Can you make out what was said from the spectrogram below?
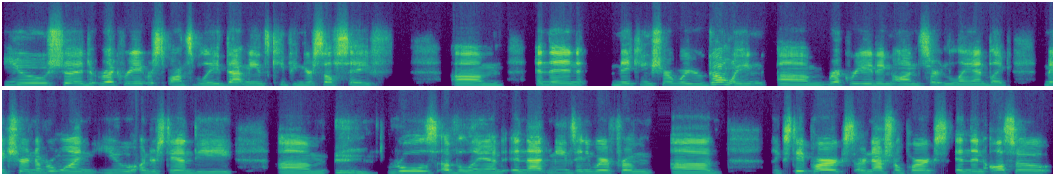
you should recreate responsibly, that means keeping yourself safe. Um, and then making sure where you're going, um, recreating on certain land, like make sure number one, you understand the um, rules of the land. And that means anywhere from uh, like state parks or national parks, and then also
